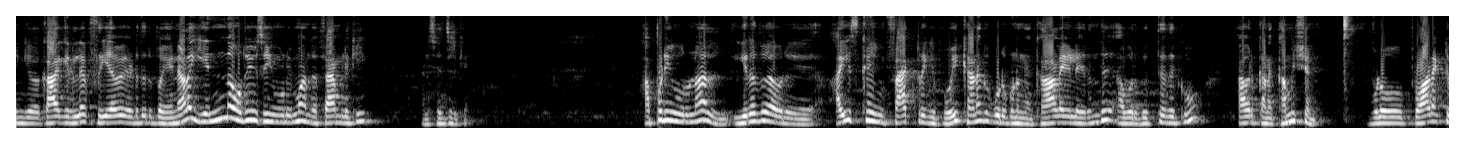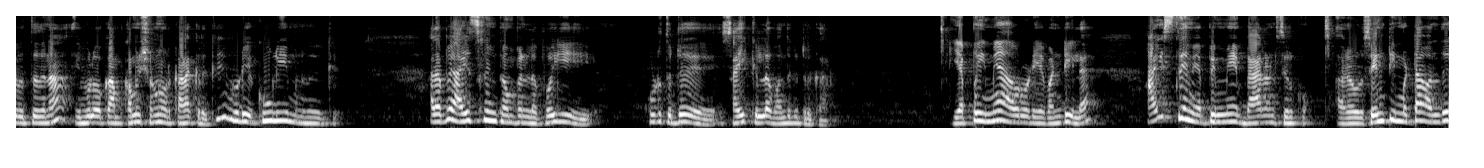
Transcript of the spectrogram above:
நீங்கள் காய்கறியில் ஃப்ரீயாகவே எடுத்துகிட்டு போய் என்னால் என்ன உதவி செய்ய முடியுமோ அந்த ஃபேமிலிக்கு நான் செஞ்சுருக்கேன். அப்படி ஒரு நாள் இரவு அவர் ஐஸ்கிரீம் ஃபேக்ட்ரிக்கு போய் கணக்கு கொடுக்கணுங்க. காலையில இருந்து அவர் விற்றதுக்கும் அவருக்கான கமிஷன். இவ்வளோ ப்ராடக்ட் விற்றுதுன்னா இவ்வளோ கம் கமிஷனும் ஒரு கணக்கு இருக்குது இவருடைய கூலியும் ஒன்று இருக்குது அதை போய் ஐஸ்கிரீம் கம்பெனியில் போய் கொடுத்துட்டு சைக்கிளில் வந்துக்கிட்டு இருக்கார். எப்பயுமே அவருடைய வண்டியில் ஐஸ்கிரீம் எப்பயுமே பேலன்ஸ் இருக்கும். அது ஒரு சென்டிமெண்ட்டாக வந்து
